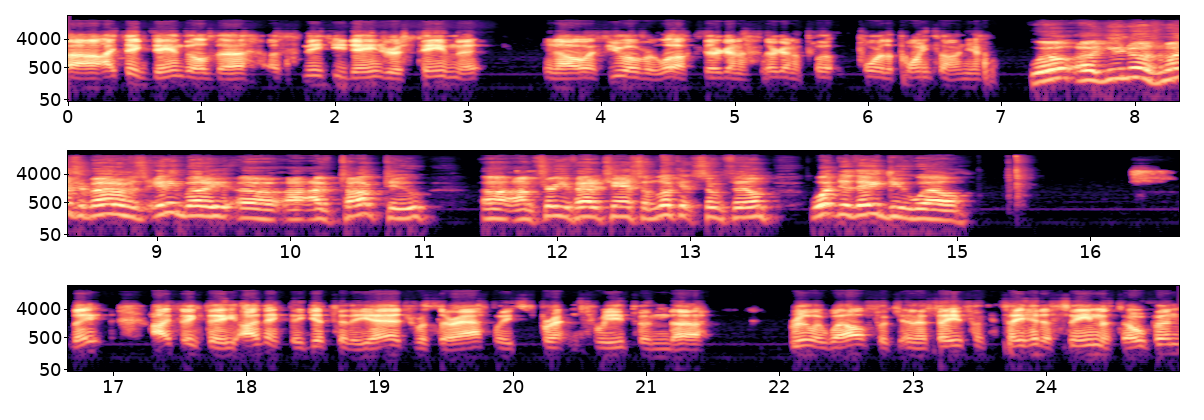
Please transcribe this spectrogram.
uh, I think Danville's a, a sneaky, dangerous team that you know if you overlook, they're gonna they're gonna put, pour the points on you. Well, uh, you know as much about them as anybody uh, I've talked to. Uh, I'm sure you've had a chance to look at some film. What do they do well? They, I think they, I think they get to the edge with their athletes sprint and sweep and uh, really well. And if they if they hit a seam that's open,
